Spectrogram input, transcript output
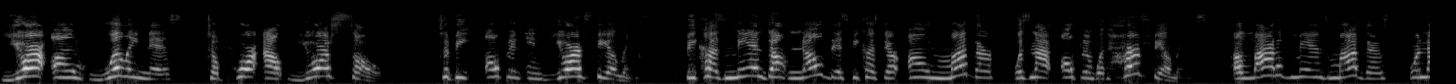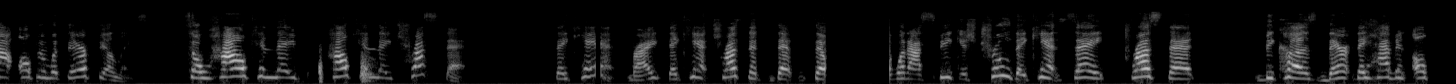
your own willingness to pour out your soul, to be open in your feelings, because men don't know this because their own mother was not open with her feelings. A lot of men's mothers were not open with their feelings. So how can they how can they trust that? They can't, right? They can't trust that that that what I speak is true. They can't say trust that because they're they haven't opened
